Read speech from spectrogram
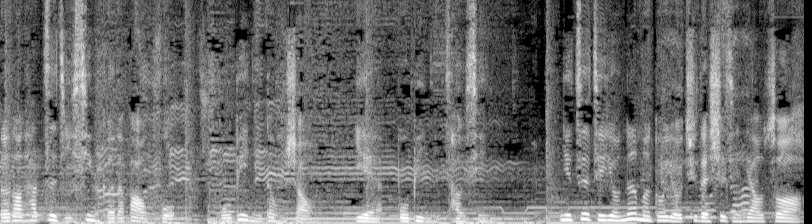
得到他自己性格的报复，不必你动手，也不必你操心。你自己有那么多有趣的事情要做，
